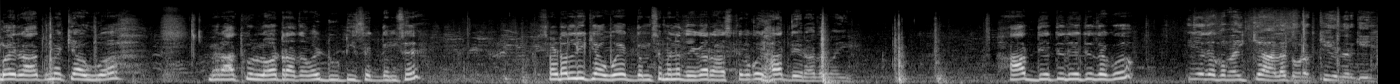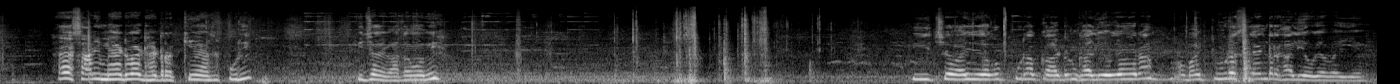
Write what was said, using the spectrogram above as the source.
भाई, रात में क्या हुआ? मैं रात को लौट रहा था भाई, ड्यूटी से एकदम से। सडनली क्या हुआ, एकदम से मैंने देखा रास्ते में कोई हाथ दे रहा था भाई। हाथ देते देते देखो, ये देखो भाई, क्या हालत हो रखी है इधर की। है, सारी मैट वैट हट रखी है यहाँ से पूरी। पीछे दिखाता हूँ अभी। पीछे भाई देखो पूरा कार्टून खाली हो गया मेरा। और भाई, पूरा सिलेंडर खाली हो गया भाई ये।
